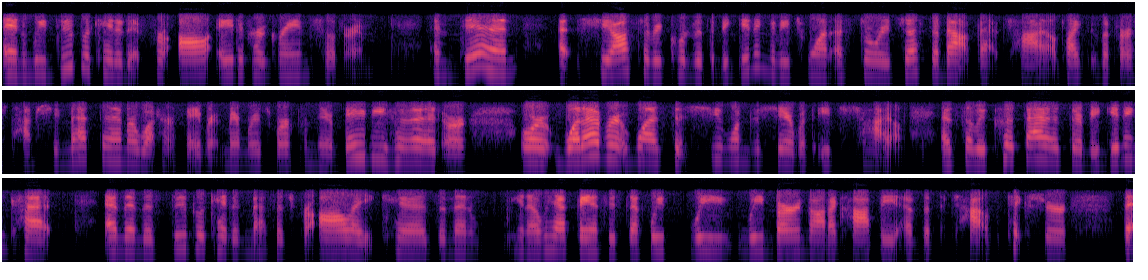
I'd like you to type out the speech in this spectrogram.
and we duplicated it for all eight of her grandchildren. And then uh, she also recorded at the beginning of each one a story just about that child, like the first time she met them, or what her favorite memories were from their babyhood, or or whatever it was that she wanted to share with each child. And so we put that as their beginning cut, and then this duplicated message for all eight kids. And then you know we have fancy stuff. We we we burned on a copy of the child's picture, the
